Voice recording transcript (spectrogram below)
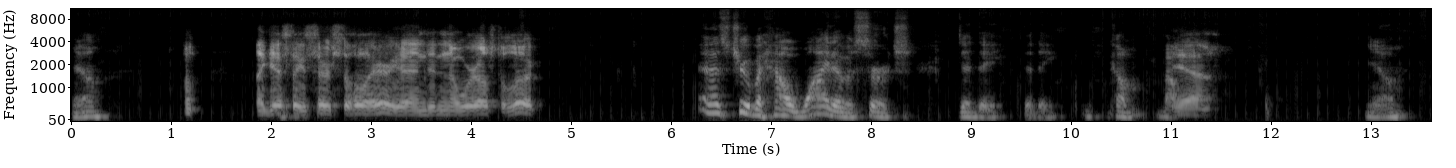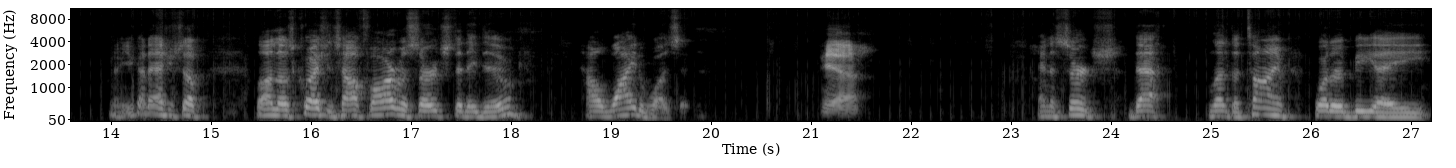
You know? I guess they searched the whole area and didn't know where else to look. And that's true, but how wide of a search did they did they come about? Yeah. You know, you, know, you got to ask yourself a lot of those questions. How far of a search did they do? How wide was it? Yeah. And a search that length of time, whether it be a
